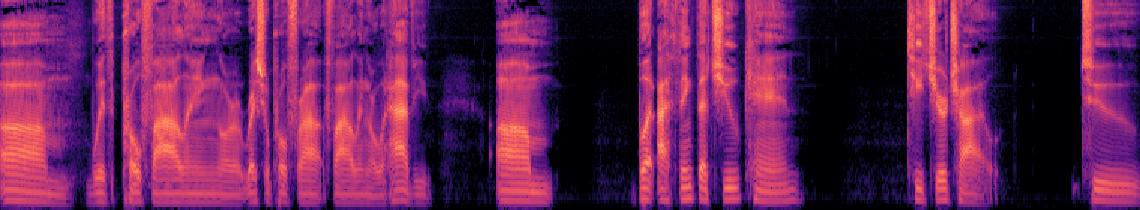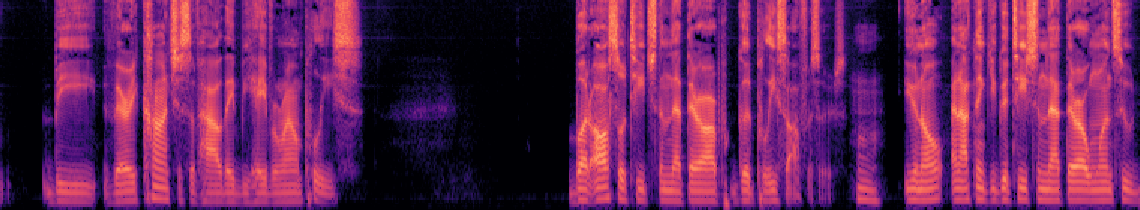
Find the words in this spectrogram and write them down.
Um, with profiling or racial profiling or what have you. Um, but I think that you can teach your child to be very conscious of how they behave around police but also teach them that there are good police officers. Hmm. You know, and I think you could teach them that there are ones who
